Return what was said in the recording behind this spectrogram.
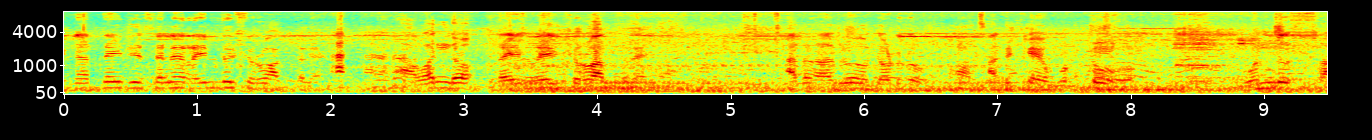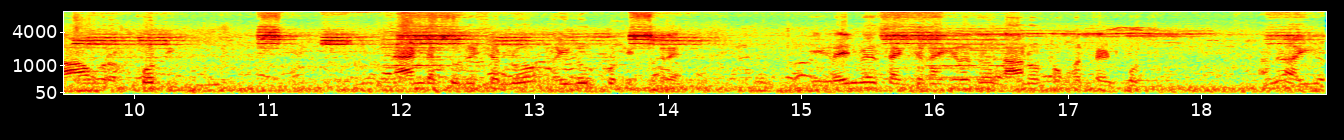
ಇನ್ನು ಹದಿನೈದು ದಿವಸದಲ್ಲೇ ರೈಲ್ದು ಶುರು ಆಗ್ತದೆ ಒಂದು. ರೈಲ್ ರೈಲ್ ಶುರು ಆಗ್ತದೆ ಅದು ಅದು ದೊಡ್ಡದು. ಅದಕ್ಕೆ ಒಟ್ಟು ಒಂದು ಸಾವಿರ ಕೋಟಿ. ಲ್ಯಾಂಡ್ ಅಕ್ವಿಸಿಷನ್ನು ಐನೂರು ಕೋಟಿ ಇದ್ದಾರೆ ಈಗ ರೈಲ್ವೆ ಸ್ಯಾಂಕ್ಷನ್ ಆಗಿರೋದು ನಾನ್ನೂರ ತೊಂಬತ್ತೆಂಟು ಕೋಟಿ. ಅಂದರೆ ಐದು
